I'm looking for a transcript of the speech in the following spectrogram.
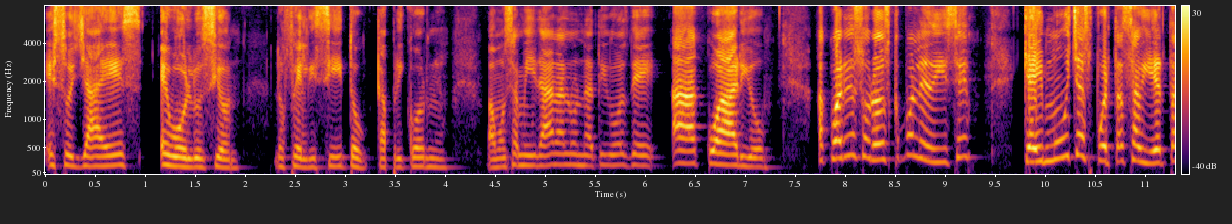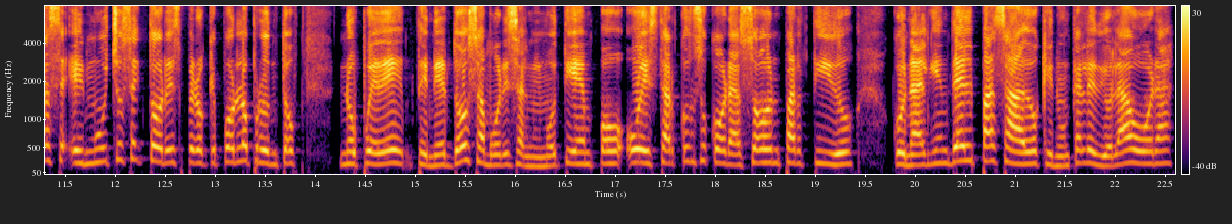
Eso ya es evolución. Lo felicito, Capricornio. Vamos a mirar a los nativos de Acuario. Acuario horóscopo le dice que hay muchas puertas abiertas en muchos sectores, pero que por lo pronto no puede tener dos amores al mismo tiempo o estar con su corazón partido con alguien del pasado que nunca le dio la hora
